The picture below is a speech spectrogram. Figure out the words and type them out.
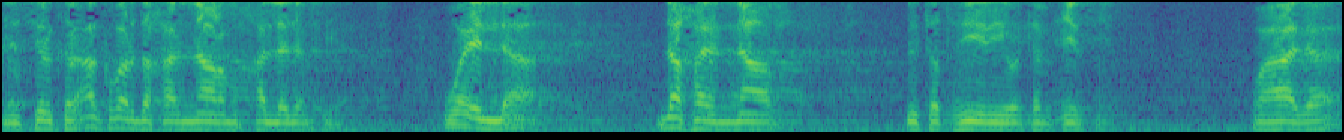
من الشرك الأكبر دخل النار مخلدا فيها. وإلا دخل النار بتطهيره وتمحيصه. وهذا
